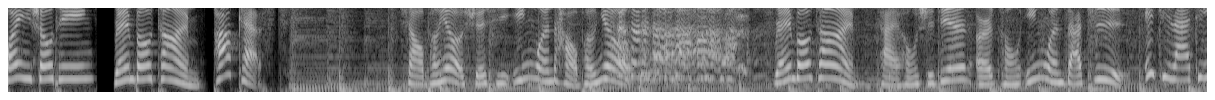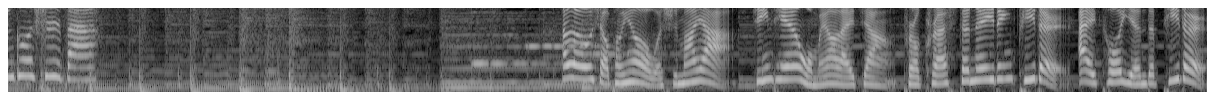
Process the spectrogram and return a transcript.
欢迎收听 Rainbow Time Podcast，小朋友学习英文的好朋友。Rainbow Time 彩虹时间儿童英文杂志，一起来听故事吧。Hello，小朋友，我是玛雅。今天我们要来讲 Procrastinating Peter 爱拖延的 Peter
